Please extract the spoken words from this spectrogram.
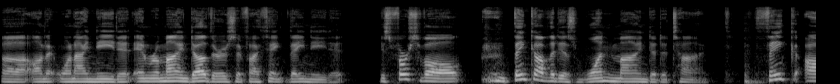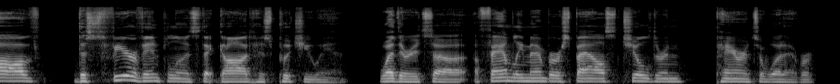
uh, on it when I need it, and remind others if I think they need it, is first of all, think of it as one mind at a time. Think of the sphere of influence that God has put you in, whether it's a, a family member, spouse, children, parents, or whatever,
